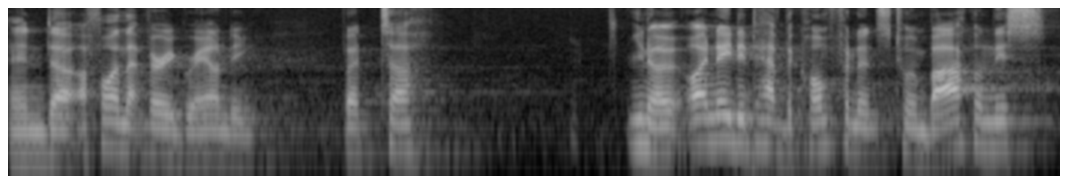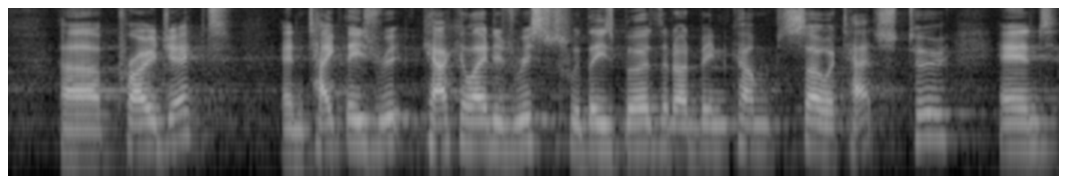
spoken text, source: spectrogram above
And uh, I find that very grounding. But uh, you know, I needed to have the confidence to embark on this uh, project and take these ri calculated risks with these birds that I'd become so attached to. And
